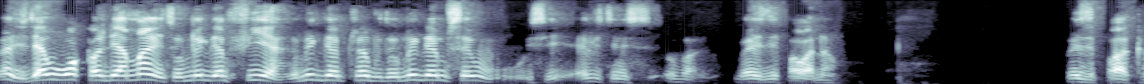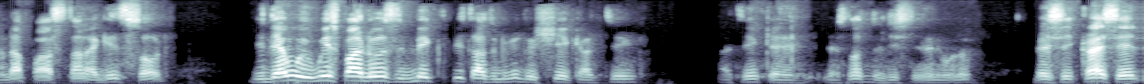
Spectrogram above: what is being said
Well, is they work on their mind to make them fear, to make them trouble, to make them say, you see, everything is over. Where is the power now? Where is the power? Can that power stand against sword? The devil will whisper those, make Peter to begin to shake and think, I think uh, there's not this thing anymore. No? But see, Christ said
